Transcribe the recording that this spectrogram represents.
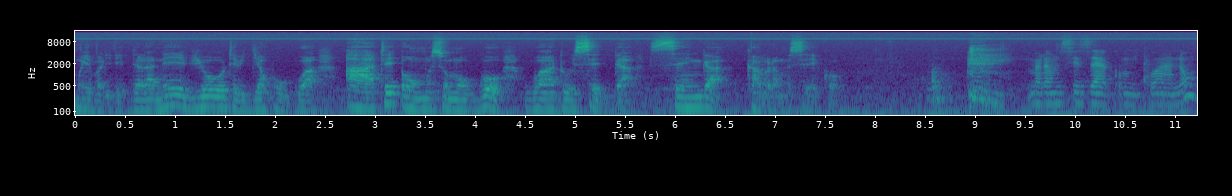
mwebalire ddala. N'ebyo tebijja kuggwa ate omusomo gwo gwatuuse dda. Senga kabalamuseeko mbalamusizaako mikwano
